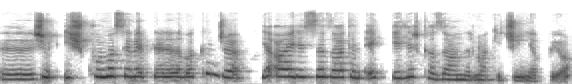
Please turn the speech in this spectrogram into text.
E, şimdi iş kurma sebeplerine de bakınca ya ailesine zaten ek gelir kazandırmak için yapıyor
